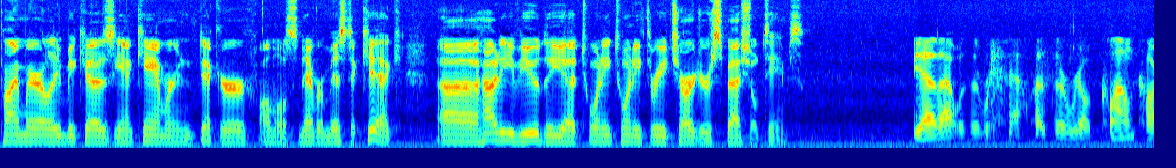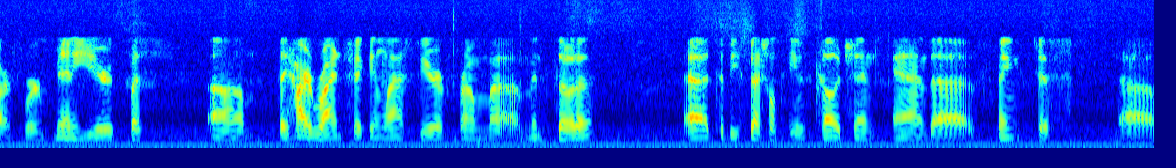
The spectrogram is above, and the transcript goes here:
primarily because you know Cameron Dicker almost never missed a kick. Uh, how do you view the uh, 2023 Chargers special teams? Yeah, that was a that was a real clown car for many years, but um, they hired Ryan Ficken last year from uh, Minnesota uh, to be special teams coach, and and uh, things just uh,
